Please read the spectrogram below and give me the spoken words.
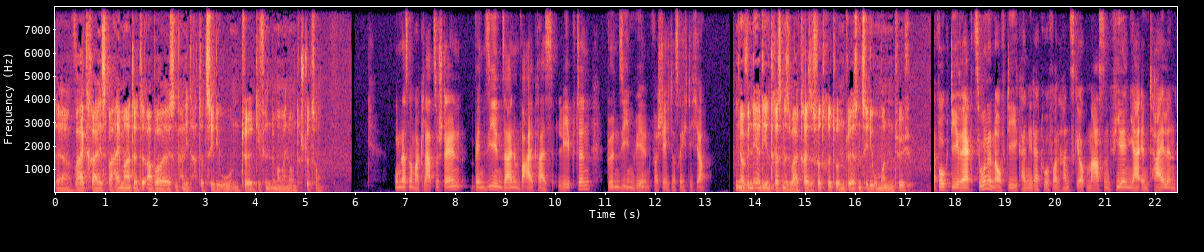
äh, Wahlkreis beheimatet, aber er ist ein Kandidat der CDU und äh, die finden immer meine Unterstützung. Um das nochmal klarzustellen, wenn Sie in seinem Wahlkreis lebten, würden Sie ihn wählen. Verstehe ich das richtig, ja? Ja, wenn er die Interessen des Wahlkreises vertritt und er ist ein CDU-Mann, natürlich. Herr Vogt, die Reaktionen auf die Kandidatur von Hans-Georg Maaßen fielen ja in Teilen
